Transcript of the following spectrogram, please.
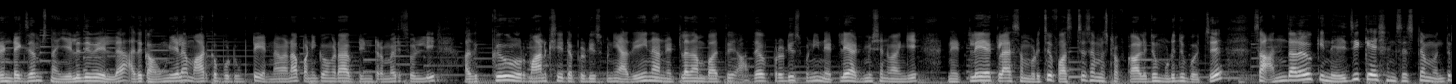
ரெண்டு எக்ஸாம்ஸ் நான் எழுதவே இல்லை. அதுக்கு அவங்களே மார்க்கை போட்டு விட்டு என்ன வேணால் பண்ணிக்கோங்கடா அப்படின்ற மாதிரி சொல்லி அதுக்கு ஒரு மார்க் ஷீட்டை ப்ரொடியூஸ் பண்ணி அதையும் நான் நெட்டில் தான் பார்த்து அதை ப்ரொடியூஸ் பண்ணி நெட்லேயே அட்மிஷன் வாங்கி நெட்லேயே கிளாஸை முடிச்சு ஃபஸ்ட்டு செமஸ்டர் ஆஃப் காலேஜும் முடிஞ்சு போச்சு. ஸோ அந்த அளவுக்கு இந்த எஜுகேஷன் சிஸ்டம் வந்து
